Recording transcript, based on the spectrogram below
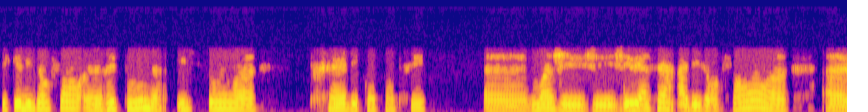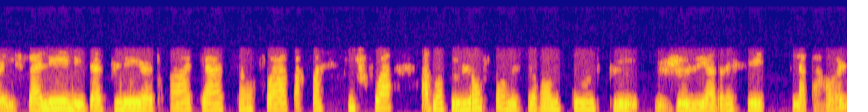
c'est que les enfants euh, répondent, ils sont euh, très déconcentrés. Euh, moi, j'ai eu affaire à des enfants, il fallait les appeler trois, quatre, cinq fois, parfois six fois avant que l'enfant ne se rende compte que je lui adressais la parole.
